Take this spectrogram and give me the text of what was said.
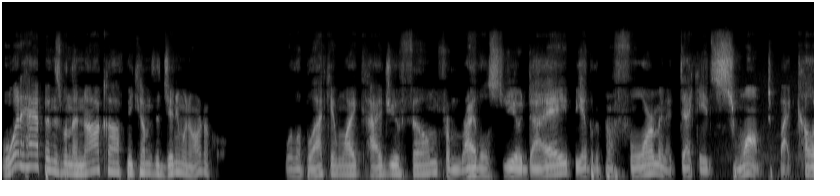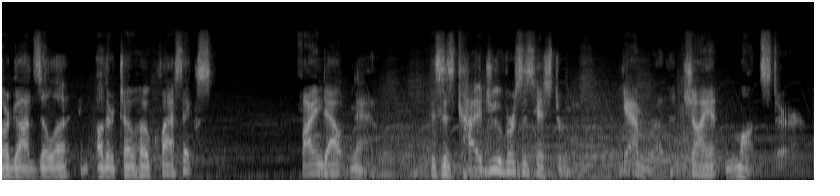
What happens when the knockoff becomes the genuine article? Will a black and white kaiju film from rival studio Daiei be able to perform in a decade swamped by Color Godzilla and other Toho classics? Find out now. This is Kaiju versus History Gamera, the giant monster.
